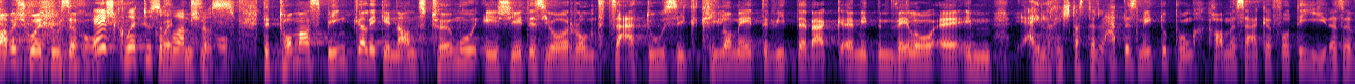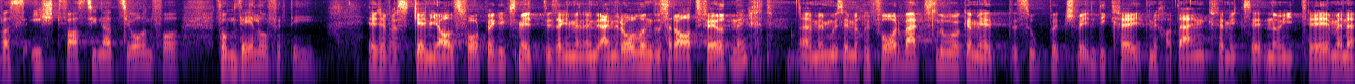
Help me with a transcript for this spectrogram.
Aber ist gut rausgekommen. Ist gut rausgekommen am Schluss. Der Thomas Pinkeli, genannt Tömu, ist jedes Jahr rund 10.000 Kilometer weit weg äh, mit dem Velo. Äh, im, eigentlich ist das der Lebensmittelpunkt, kann man sagen, von dir. Also was ist die Faszination von, vom Velo für dich? Ist einfach ein geniales Fortbewegungsmittel. Ich sage immer, ein rollendes Rad fehlt nicht. Äh, man muss immer ein bisschen vorwärts schauen, man hat eine super Geschwindigkeit, man kann denken, man sieht neue Themen.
